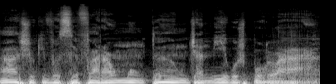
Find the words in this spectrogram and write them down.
acho que você fará um montão de amigos por lá.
